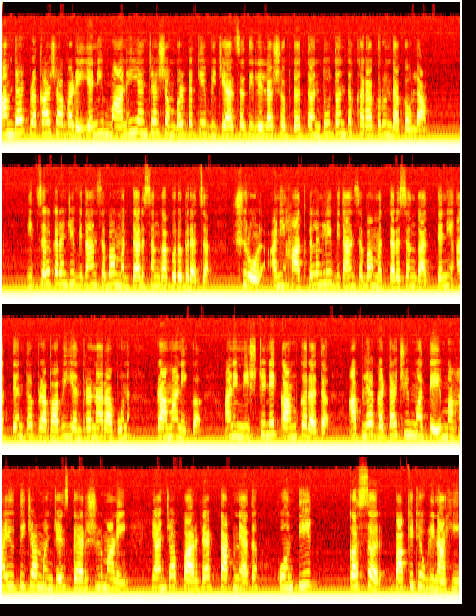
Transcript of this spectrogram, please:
आमदार प्रकाश आवाडे यांनी माने यांच्या शंभर टक्के विजयाचा दिलेला शब्द तंतोतंत खरा करून दाखवला. इचलकरंजी विधानसभा मतदारसंघाबरोबरच शिरोळ आणि हातकलंगले विधानसभा मतदारसंघात त्यांनी अत्यंत प्रभावी यंत्रणा राबवून प्रामाणिक आणि निष्ठेने काम करत आपल्या गटाची मते महायुतीच्या म्हणजेच धैर्यशील माने यांच्या पारड्यात टाकण्यात कोणती कसर बाकी ठेवली नाही.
